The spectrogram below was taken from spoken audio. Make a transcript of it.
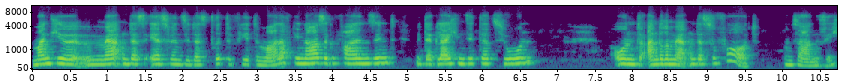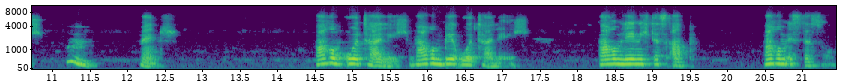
Manche merken das erst, wenn sie das dritte, vierte Mal auf die Nase gefallen sind mit der gleichen Situation. Und andere merken das sofort und sagen sich, hm, Mensch, warum urteile ich? Warum beurteile ich? Warum lehne ich das ab? Warum ist das so?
